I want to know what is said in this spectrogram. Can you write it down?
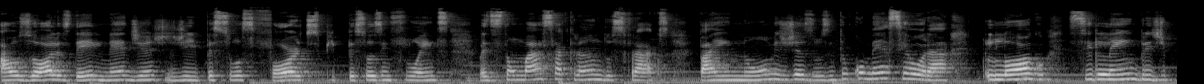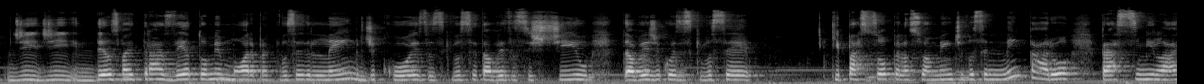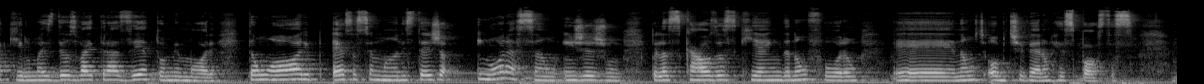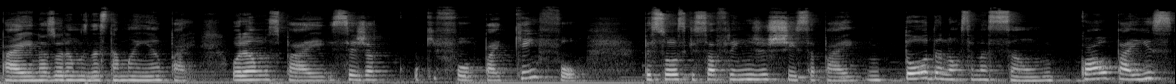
aos olhos dele, né, diante de pessoas fortes, pessoas influentes, mas estão massacrando os fracos. Pai, em nome de Jesus. Então comece a orar. Logo se lembre de, de, de Deus vai trazer a tua memória para que você lembre de coisas que você talvez assistiu, talvez de coisas que você que passou pela sua mente, você nem parou para assimilar aquilo, mas Deus vai trazer a tua memória. Então, ore essa semana, esteja em oração, em jejum, pelas causas que ainda não foram, é, não obtiveram respostas. Pai, nós oramos nesta manhã, Pai. Oramos, Pai, seja o que for, Pai, quem for pessoas que sofrem injustiça, Pai, em toda a nossa nação, em qual país,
